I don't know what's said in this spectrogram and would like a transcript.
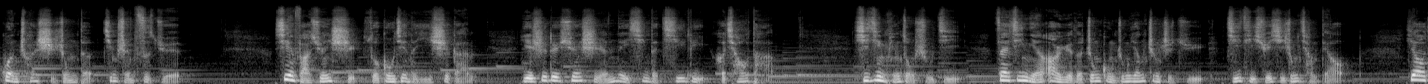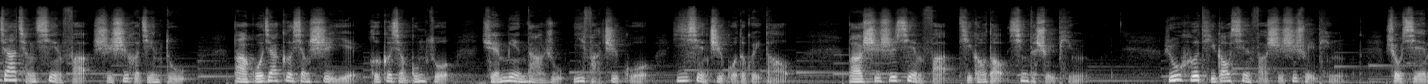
贯穿始终的精神自觉。宪法宣誓所构建的仪式感，也是对宣誓人内心的激励和敲打。习近平总书记在今年二月的中共中央政治局集体学习中强调，要加强宪法实施和监督，把国家各项事业和各项工作全面纳入依法治国、依宪治国的轨道，把实施宪法提高到新的水平。如何提高宪法实施水平？首先，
